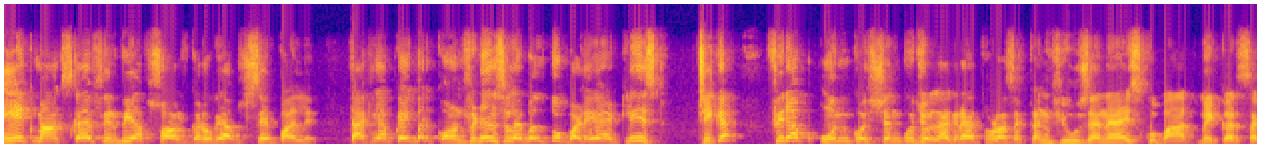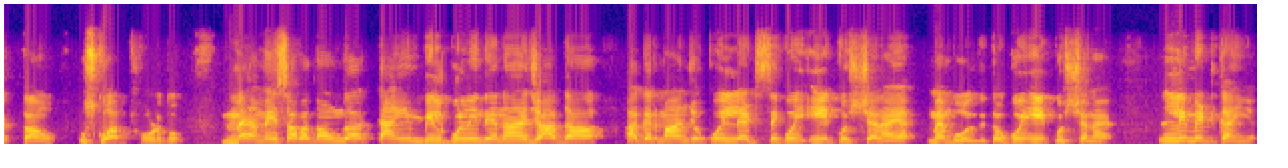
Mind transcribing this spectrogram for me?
एक मार्क्स का है, फिर भी आप सॉल्व करोगे उससे पहले, ताकि आपका एक बार कॉन्फिडेंस लेवल तो बढ़े एटलीस्ट ठीक है? फिर आप उन क्वेश्चन को जो लग रहा है थोड़ा सा कंफ्यूजन है इसको बाद में कर सकता हूँ उसको आप छोड़ दो। मैं हमेशा बताऊँगा टाइम बिल्कुल नहीं देना है ज़्यादा। अगर मान जो कोई लेट से कोई एक क्वेश्चन आया मैं बोल देता हूँ कोई एक क्वेश्चन आया लिमिट का ही? है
